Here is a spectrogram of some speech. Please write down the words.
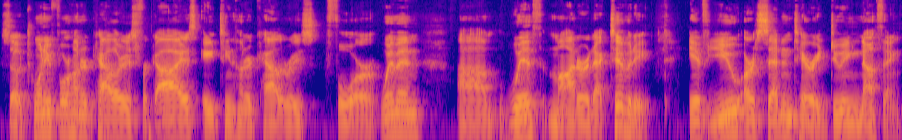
So 2400 calories for guys, 1800 calories for women um, with moderate activity. If you are sedentary doing nothing,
